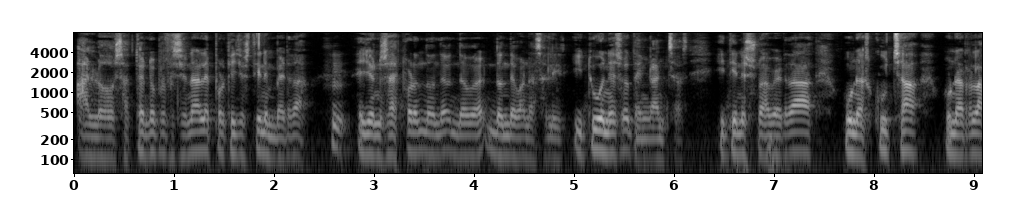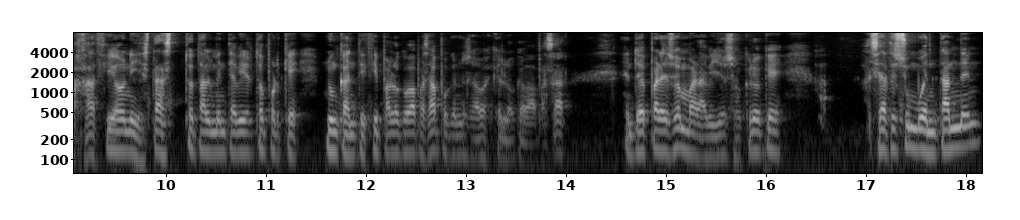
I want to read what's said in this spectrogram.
a los actores no profesionales porque ellos tienen verdad. Hmm. Ellos no sabes por dónde, dónde, van a salir. Y tú en eso te enganchas. Y tienes una verdad, una escucha, una relajación y estás totalmente abierto porque nunca anticipas lo que va a pasar porque no sabes qué es lo que va a pasar. Entonces para eso es maravilloso. Creo que si haces un buen tándem,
